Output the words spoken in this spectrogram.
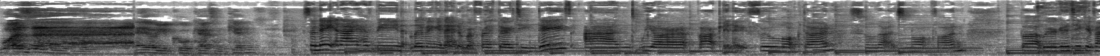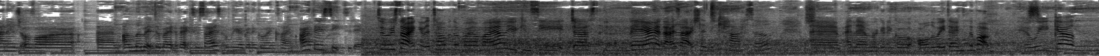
What's up? Hey, all you cool cats and kittens. So Nate and I have been living in Edinburgh for 13 days and we are back in a full lockdown, so that is not fun. But we are going to take advantage of our um, unlimited amount of exercise and we are going to go and climb Arthur's Seat today. So we're starting at the top of the Royal Mile. You can see just there, that is actually the castle. Um, and then we're going to go all the way down to the bottom. Here we go.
